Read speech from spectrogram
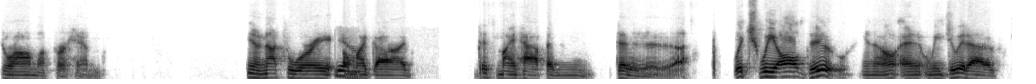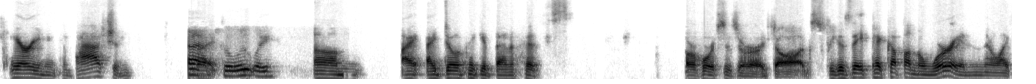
drama for him. You know, not to worry, Yeah. oh my God, this might happen, da, da, da, da, da," which we all do, you know, and we do it out of caring and compassion. Absolutely. Um, I, I don't think it benefits our horses or our dogs because they pick up on the worry and they're like,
